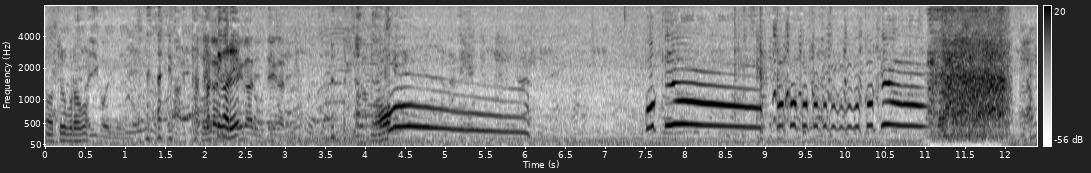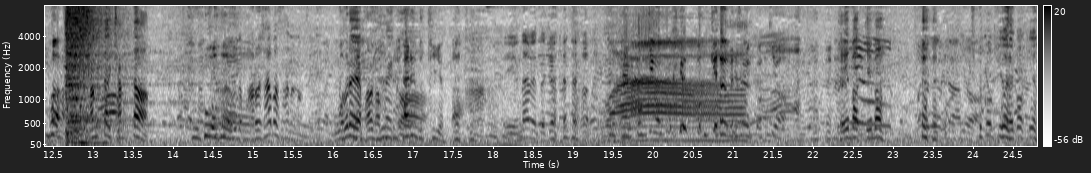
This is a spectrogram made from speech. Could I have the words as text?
어 들어보라고? 이거 이거. 닭대가리? 대가리 대가리. 오! 꼬끼요 꼬끼요 장딱. 장딱 이거 바로 잡아서 하는 겁니다. 그래 바로 잡으니까 아, 이 영남에 또 좋아한다. 와. 대박 대박. 꼬끼요 꼬끼요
